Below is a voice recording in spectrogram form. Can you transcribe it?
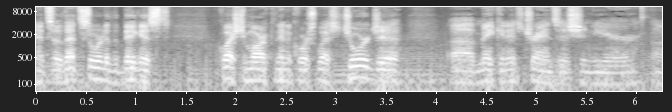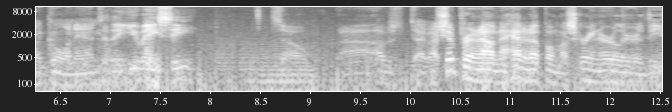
and so that's sort of the biggest question mark. And then, of course, West Georgia uh, making its transition year uh, going in. To the UAC. So uh, I was I should print it out, and I had it up on my screen earlier. The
